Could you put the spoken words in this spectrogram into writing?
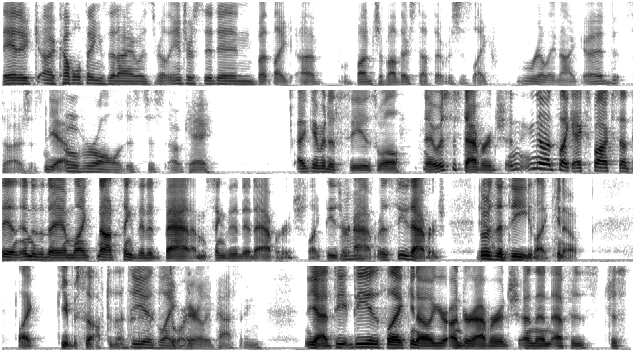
they had a, a couple things that I was really interested in, but like a bunch of other stuff that was just like really not good. So I was just Yeah. overall just just okay. I give it a C as well. It was just average, and you know, it's like Xbox. At the end of the day, I'm like not saying they did bad. I'm saying they did average. Like these are Mhm. average. C's average. If it was a D, like you know, like Ubisoft, that's D is like story. barely passing. Yeah, D D is like you know you're under average, and then F is just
